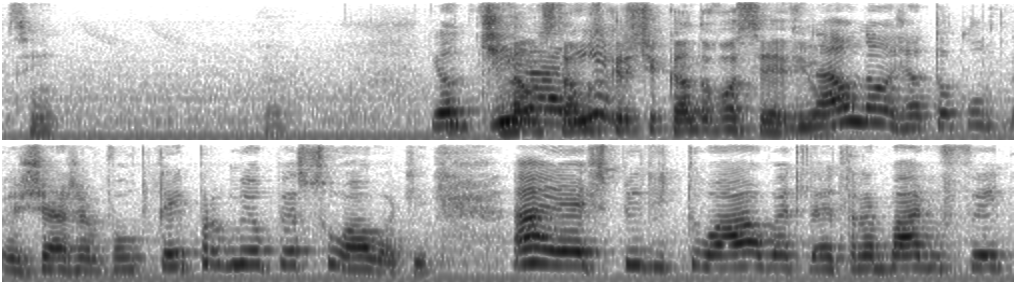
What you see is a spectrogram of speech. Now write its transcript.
sim. Eu tiraria... Não estamos criticando você, viu? Não, não, já, tô com, já, já voltei para o meu pessoal aqui. Ah, é espiritual, é, é trabalho feito.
